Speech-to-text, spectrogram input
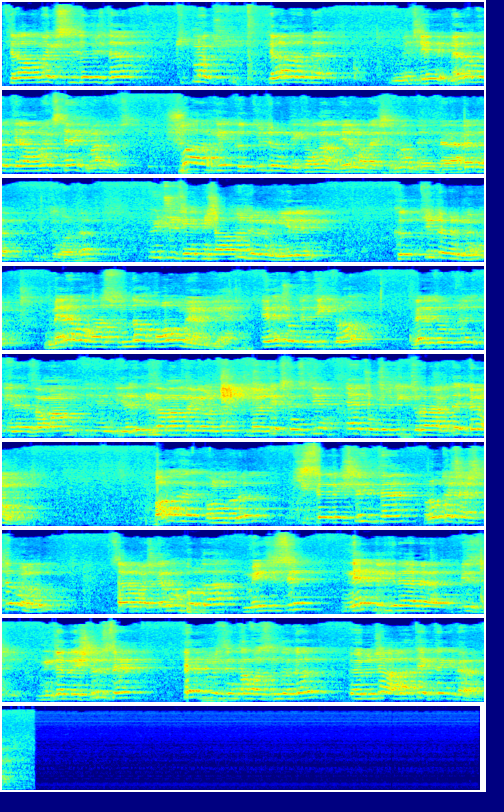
kiralamak istediğinde biz de tutmak istiyoruz. Kiraları şey, meraları kiralamak isteyen kim arkadaşlar? Şu anki 40 dönümdeki olan benim araştırmam, beraber de gittik orada. 376 dönüm yerin 42 dönümü merhaba vasfında olmayan bir yer. En çok da dik ve e, zaman, ileriki zamanda göreceksiniz ki en çok da duran arkada ben oldum. Bazı konuları kişiselleştirip de rota şaşırtmayalım. Sayın Başkanım burada meclisi net bilgilerle biz güncelleştirirsek hepimizin kafasındaki ölünce ağlar tek tek gider.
